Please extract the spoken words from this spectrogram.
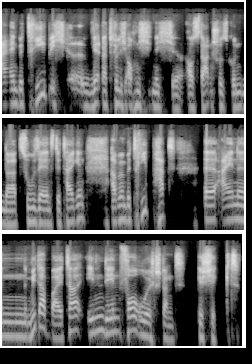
ein Betrieb, ich äh, werde natürlich auch nicht, nicht äh, aus Datenschutzgründen da zu sehr ins Detail gehen, aber ein Betrieb hat äh, einen Mitarbeiter in den Vorruhestand geschickt.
